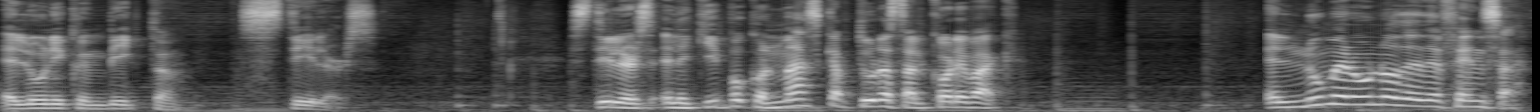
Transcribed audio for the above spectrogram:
El único invicto, Steelers. Steelers, el equipo con más capturas al coreback. El número uno de defensa.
